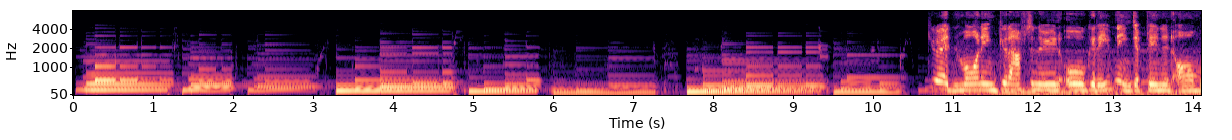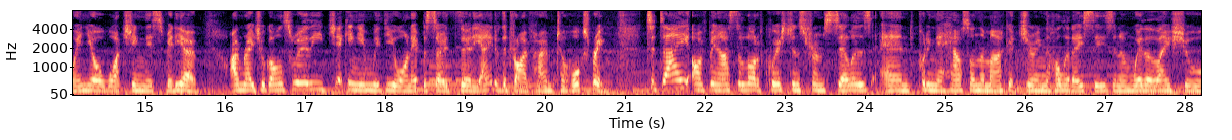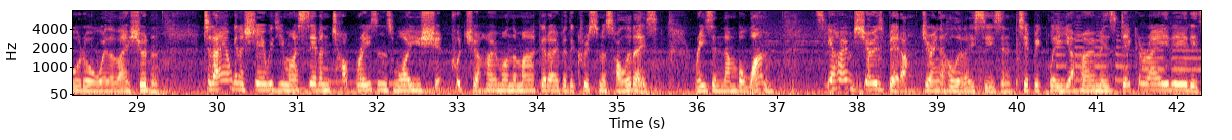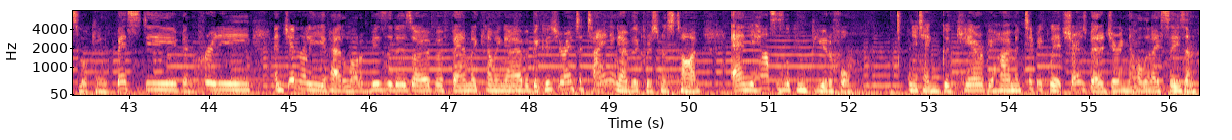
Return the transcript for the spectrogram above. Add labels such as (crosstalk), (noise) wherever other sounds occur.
Good morning, good afternoon, or good evening, depending on when you're watching this video. I'm Rachel Goldsworthy, checking in with you on episode 38 of the Drive Home to Hawkesbury. Today, I've been asked a lot of questions from sellers and putting their house on the market during the holiday season and whether they should or whether they shouldn't. Today, I'm going to share with you my seven top reasons why you should put your home on the market over the Christmas holidays. Reason number one your home shows better during the holiday season. Typically, your home is decorated, it's looking festive and pretty, and generally, you've had a lot of visitors over, family coming over because you're entertaining over the Christmas time, and your house is looking beautiful. And you're taking good care of your home, and typically, it shows better during the holiday season.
